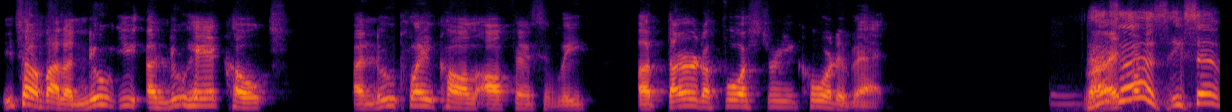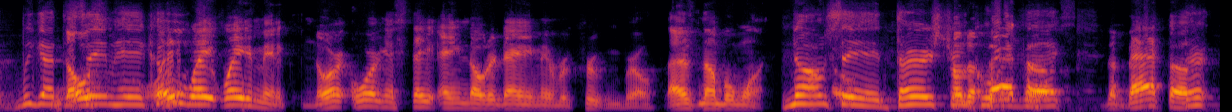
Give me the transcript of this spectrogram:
You talking about a new a new head coach, a new play caller offensively, a third or fourth string quarterback. That's right? us, except we got the Those, same head coach. Wait, wait, wait a minute. North Oregon State ain't Notre Dame in recruiting, bro. That's number one. No, I'm so, saying third string so the quarterback. Backups, the backup, third,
